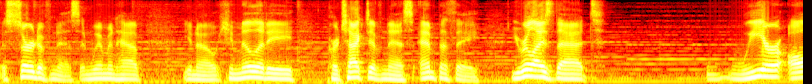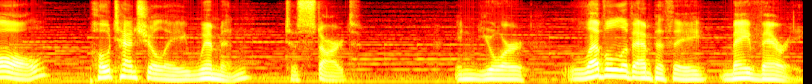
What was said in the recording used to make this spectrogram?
assertiveness and women have you know humility protectiveness empathy you realize that we are all potentially women to start and your level of empathy may vary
